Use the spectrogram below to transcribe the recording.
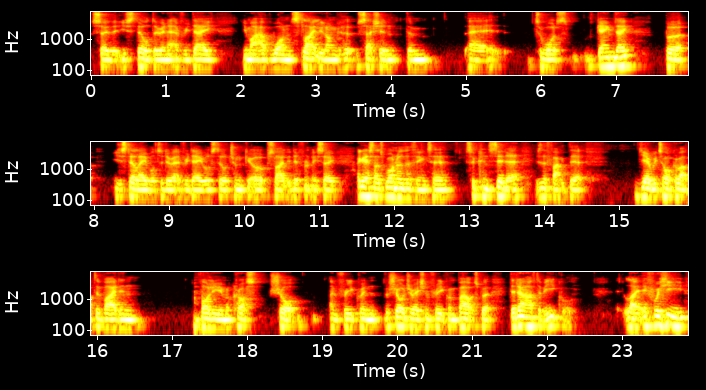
so that you're still doing it every day. You might have one slightly longer session than uh, towards game day, but you're still able to do it every day. We'll still chunk it up slightly differently. So I guess that's one other thing to to consider is the fact that yeah, we talk about dividing volume across short and frequent, the short duration frequent bouts, but they don't have to be equal. Like if we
